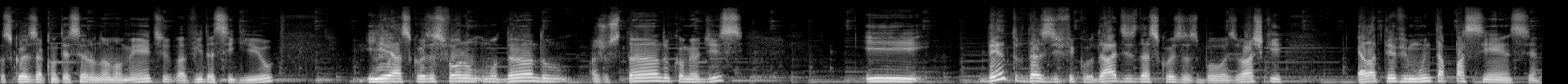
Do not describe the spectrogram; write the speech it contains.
as coisas aconteceram normalmente, a vida seguiu e as coisas foram mudando, ajustando, como eu disse. E dentro das dificuldades das coisas boas, eu acho que ela teve muita paciência.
